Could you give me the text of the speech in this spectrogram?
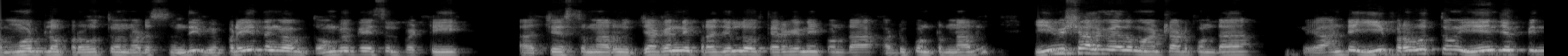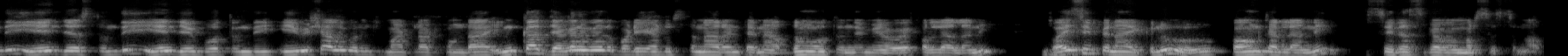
మోడ్లో ప్రభుత్వం నడుస్తుంది. విపరీతంగా దొంగ కేసులు పెట్టి చేస్తున్నారు. జగన్ని ప్రజల్లో తిరగనీయకుండా అడ్డుకుంటున్నారు. ఈ విషయాల మీద మాట్లాడకుండా అంటే ఈ ప్రభుత్వం ఏం చెప్పింది ఏం చేస్తుంది ఏం చేయబోతుంది ఈ విషయాల గురించి మాట్లాడకుండా ఇంకా జగన్ మీద పడి ఏడుస్తున్నారంటేనే అర్థమవుతుంది మీ వైఫల్యాలని. వైసీపీ నాయకులు పవన్ కళ్యాణ్ని సీరియస్గా విమర్శిస్తున్నారు.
